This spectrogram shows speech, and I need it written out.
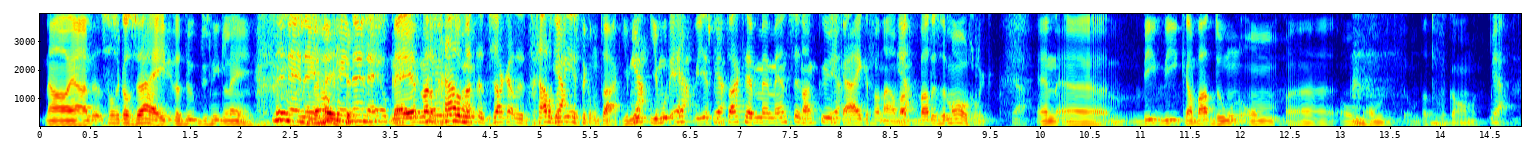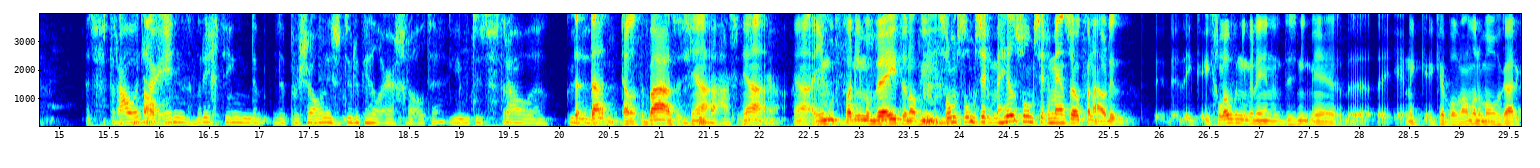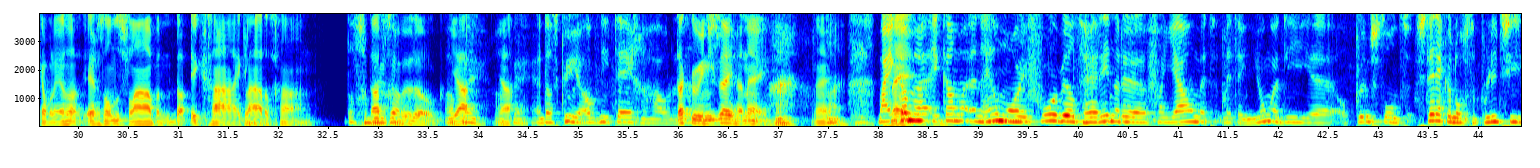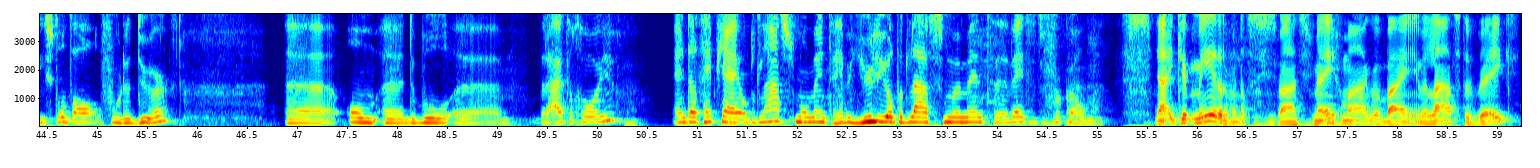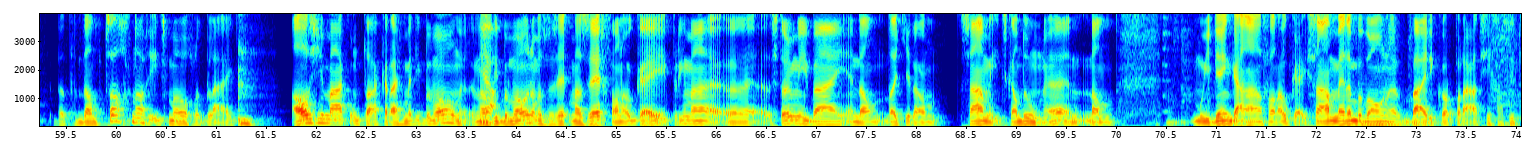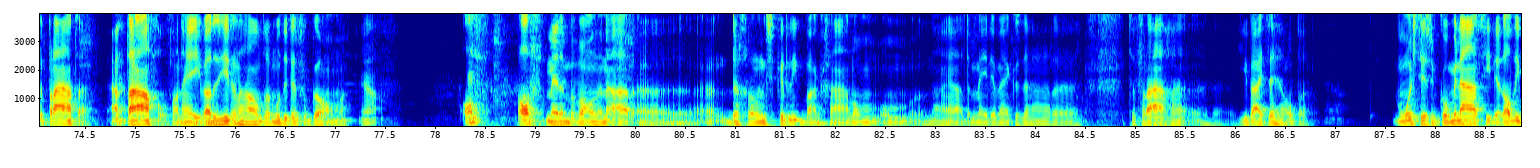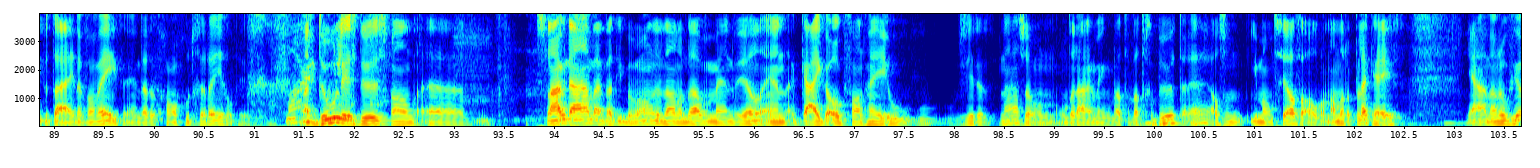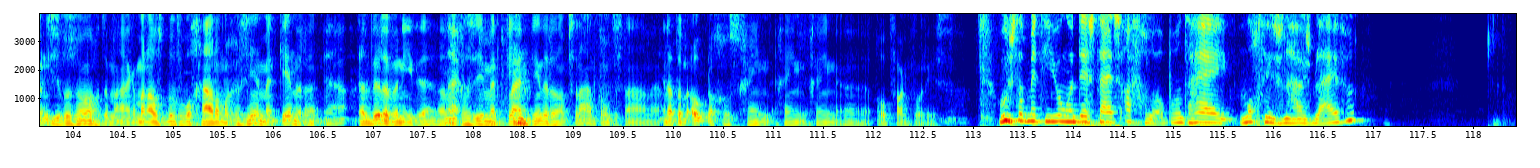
Nou ja, zoals ik al zei, dat doe ik dus niet alleen. Nee, nee, nee. Oké, nee, nee, nee. maar het, gaat om het, het, het gaat om het eerste contact. Je moet, je moet echt eerst contact hebben met mensen en dan kun je kijken van, nou, wat, wat is er mogelijk? En uh, wie, wie kan wat doen om, uh, om, om, om dat te voorkomen? Ja. Het vertrouwen daarin richting de, de persoon is natuurlijk heel erg groot. Hè? Je moet het vertrouwen kunnen... Da, dat is de basis, ja. De basis, ja. Ja. En je moet van iemand weten. Of iemand, soms, soms zeggen, heel soms zeggen mensen ook van... nou, dit, ik, ik geloof er niet meer in. Het is niet meer. Uh, en ik, ik heb wel een andere mogelijkheid. Ik kan wel ergens anders slapen. Dat, ik ga, ik laat het gaan. Dat gebeurt, dat ook. gebeurt ook. ja, ja. En dat kun je ook niet tegenhouden. Dat, kun je niet tegen, nee. nee. Maar ik, Kan me, ik kan me een heel mooi voorbeeld herinneren van jou met, met een jongen die uh, op punt stond. Sterker nog, de politie stond al voor de deur uh, om uh, de boel eruit te gooien. En dat heb jij op het laatste moment, hebben jullie op het laatste moment weten te voorkomen. Ja, ik heb meerdere van dat soort situaties meegemaakt waarbij in de laatste week dat er dan toch nog iets mogelijk blijkt. Als je maar contact krijgt met die bewoner. En als die bewoner maar zegt van oké, prima, uh, steun me hierbij. En dan dat je dan samen iets kan doen. Hè? En dan moet je denken aan van oké, samen met een bewoner bij die corporatie gaan zitten praten. Aan tafel van hé, hey, wat is hier aan de hand? Wat moet dit voorkomen? Ja. Of, of met een bewoner naar uh, de Groningse Kredietbank gaan om, om nou ja, de medewerkers daar uh, te vragen hierbij te helpen. Het mooiste is een combinatie, dat al die partijen ervan weten en dat het gewoon goed geregeld is. Maar, het doel is dus van sluit aan bij wat die bewoner dan op dat moment wil en kijken ook van hey, hoe, hoe, zit het na zo'n ontruiming? Wat, wat gebeurt er? Hè? Als een, iemand zelf al een andere plek heeft, ja, dan hoef je ook niet zoveel zorgen te maken. Maar als het bijvoorbeeld gaat om een gezin met kinderen, dat willen we niet. Hè? Dat een gezin met kleine kinderen op straat komt te staan. En dat er ook nog eens geen, geen, geen uh, opvang voor is. Hoe is dat met die jongen destijds afgelopen? Want hij mocht in zijn huis blijven.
